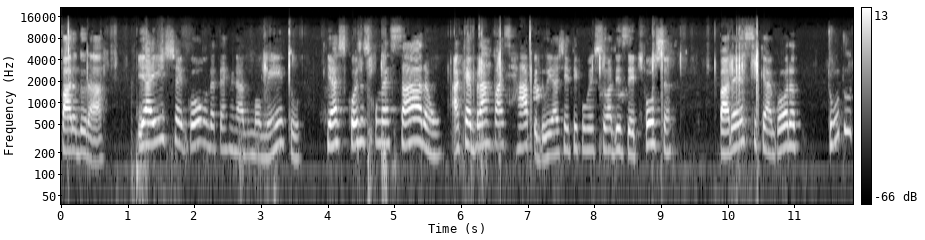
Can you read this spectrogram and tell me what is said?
para durar. E aí chegou um determinado momento que as coisas começaram a quebrar mais rápido e a gente começou a dizer: poxa, parece que agora tudo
